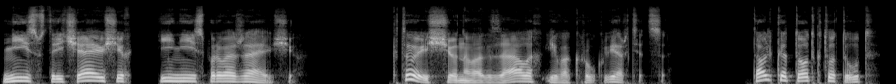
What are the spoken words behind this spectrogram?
не из встречающих и не из провожающих. Кто еще на вокзалах и вокруг вертится? Только тот, кто тут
